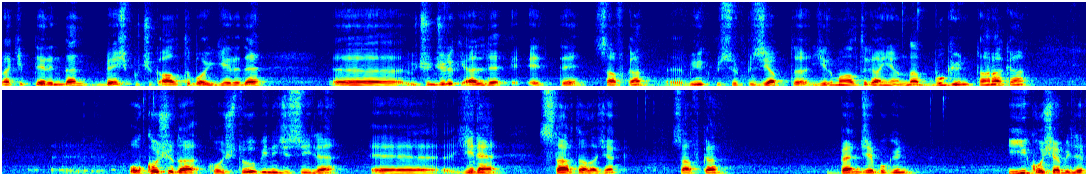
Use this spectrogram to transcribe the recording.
rakiplerinden 5,5-6 boy geride e, üçüncülük elde etti Safkan. E, büyük bir sürpriz yaptı 26 ganyanla. Bugün Tanaka e, o koşuda koştuğu binicisiyle e, yine start alacak. Safkan bence bugün iyi koşabilir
